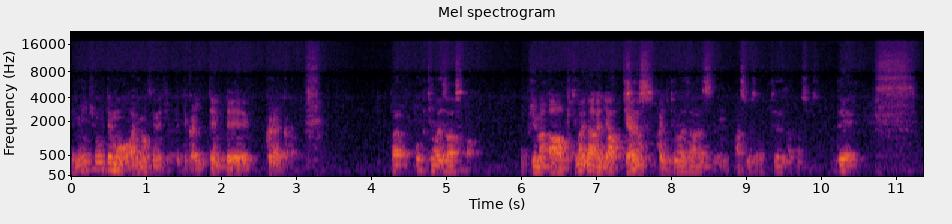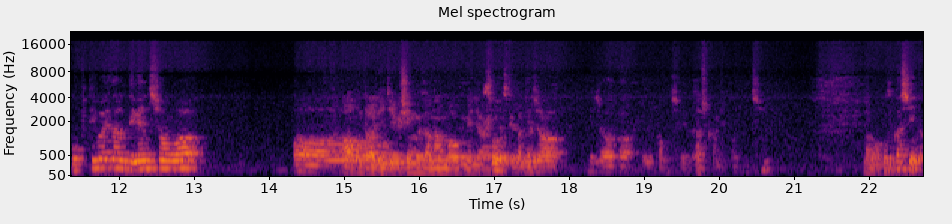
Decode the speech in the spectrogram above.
dimension ってもうありませんでしたっけ？てか1.0くらいから。あ optimizer ですか？オプティマあ、 optimizer、いや、違いますす。。はいオプ。ティマイザーですね。あ、すみません、オプティマイザーの話でした。で、オプティマイザーのディメンションは、あーあ、本当は reducing the number of measure そうですね、メジャ感ー、メジャーが減るかもしれない。じ確かに。なるほど。難しいな。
